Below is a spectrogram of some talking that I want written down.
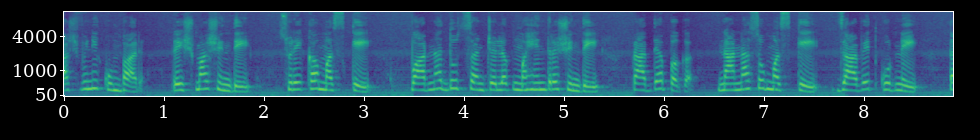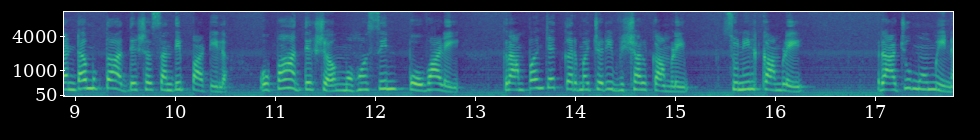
अश्विनी कुंभार रेश्मा शिंदे सुरेखा मस्के वारणा दूध संचालक महेंद्र शिंदे प्राध्यापक नानासो मस्के जावेद कुर्णे तंटामुक्त अध्यक्ष संदीप पाटील उपाध्यक्ष मोहसिन पोवाळे ग्रामपंचायत कर्मचारी विशाल कांबळे सुनील कांबळे राजू मोमीन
